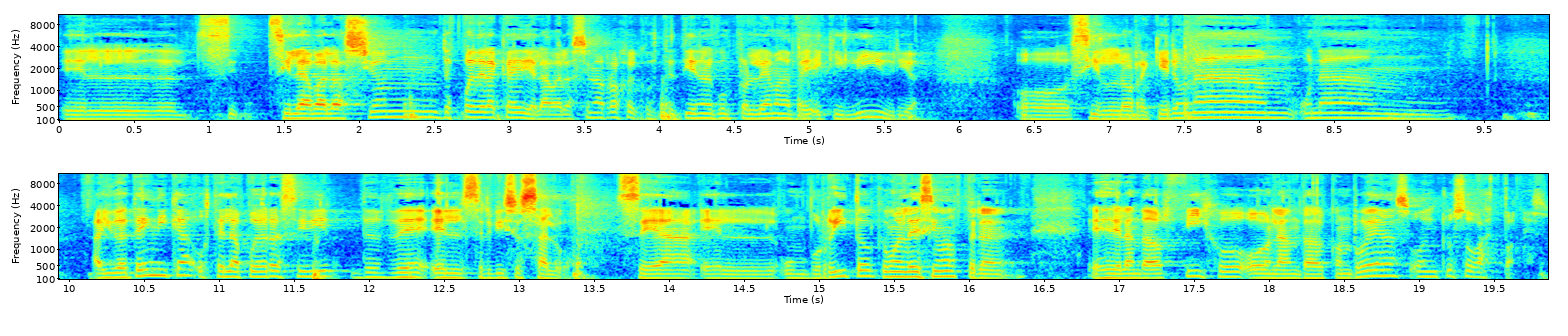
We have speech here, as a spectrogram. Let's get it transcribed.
si, la evaluación después de la caída, la evaluación arroja que usted tiene algún problema de equilibrio o si lo requiere una, una Ayuda técnica usted la puede recibir desde el servicio de salud, sea un burrito, como le decimos, pero es el andador fijo o el andador con ruedas o incluso bastones.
